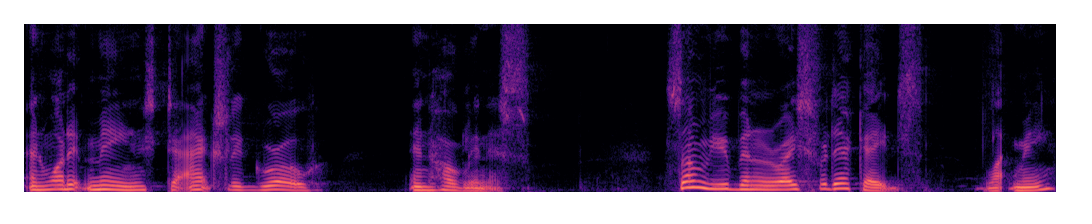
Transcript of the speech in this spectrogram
and what it means to actually grow in holiness. Some of you have been in a race for decades, like me.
